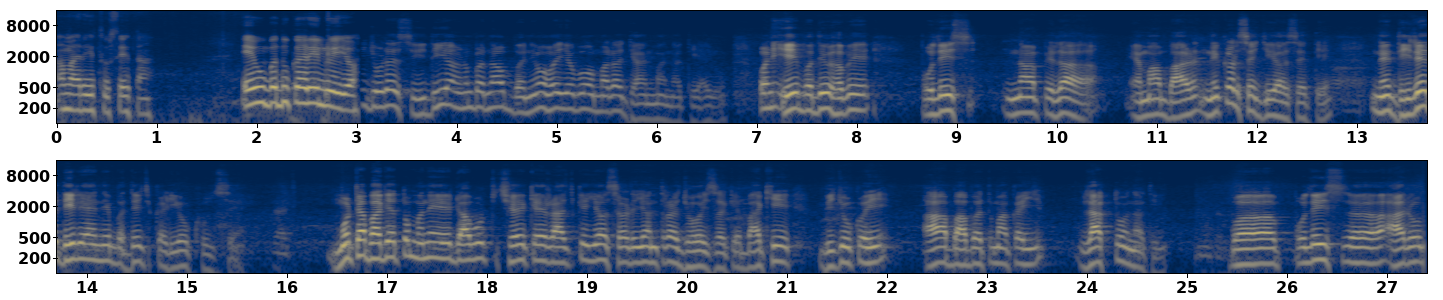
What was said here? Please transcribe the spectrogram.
અમારે એથું છે ત્યાં. એવું બધું કરેલું એ જોડે સીધી અણબનાવ બન્યો હોય એવો અમારા ધ્યાનમાં નથી આવ્યું. પણ એ બધું હવે પોલીસના પેલા એમાં બહાર નીકળશે જે હશે તે. ને ધીરે ધીરે એની બધી જ કડીઓ ખુલશે. મોટા ભાગે તો મને એ ડાઉટ છે કે રાજકીય ષડયંત્ર જ હોઈ શકે. બાકી બીજું કોઈ આ બાબતમાં કંઈ લાગતું નથી. પોલીસ આરો આરોપ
